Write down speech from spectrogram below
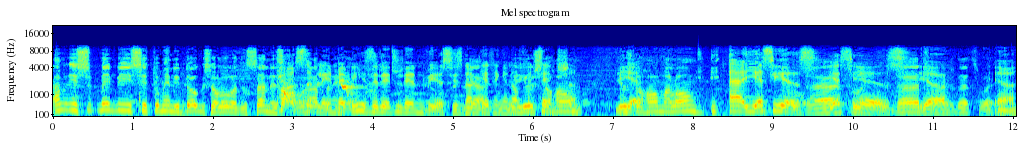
Um, it's, maybe you see too many dogs all over the sun. Is Possibly. Maybe he's a little envious. He's not Yeah. getting enough He used attention. to home. Used Yeah. to home alone. Uh, yes, he is. yes, That's he right. is. That's yeah. right. That's right. Yeah.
